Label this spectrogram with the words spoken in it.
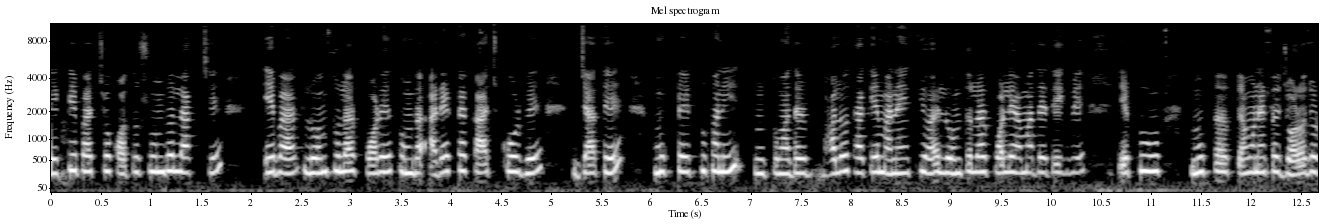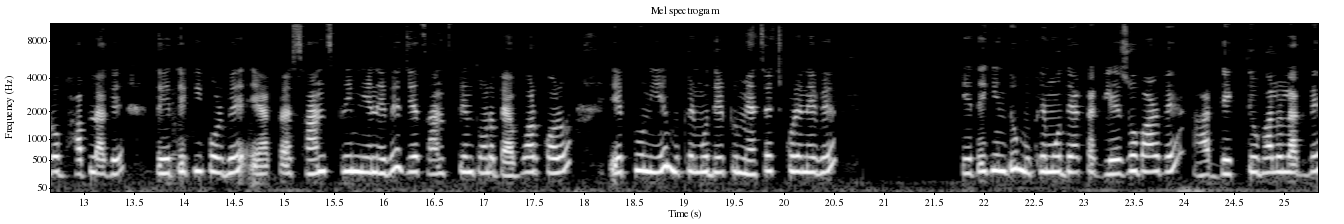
দেখতেই পাচ্ছ কত সুন্দর লাগছে। এবার লোম তোলার পরে তোমরা আরেকটা কাজ করবে যাতে মুখটা একটুখানি তোমাদের ভালো থাকে। মানে কি হয়, লোম তোলার ফলে আমাদের দেখবে একটু মুখটা কেমন একটা জড়ো জড়ো ভাব লাগে। তো এতে কি করবে, একটা সানস্ক্রিন নিয়ে নেবে। যে সানস্ক্রিন তোমরা ব্যবহার করো, একটু নিয়ে মুখের মধ্যে একটু ম্যাসাজ করে নেবে। এতে কিন্তু মুখের মধ্যে একটা গ্লেজও বাড়বে আর দেখতেও ভালো লাগবে।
